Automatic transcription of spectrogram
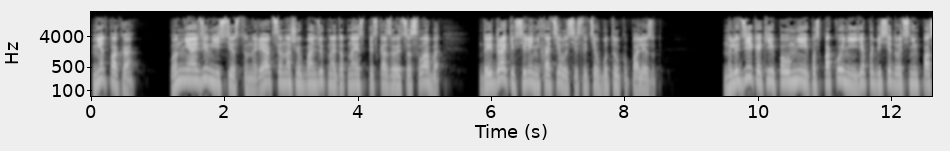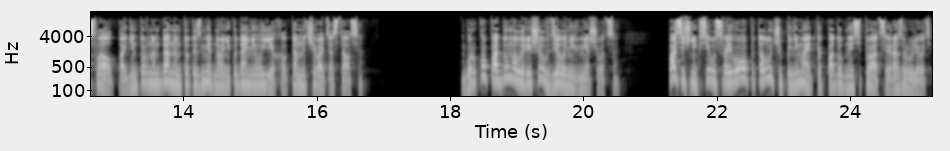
Нет пока. Он не один, естественно. Реакция наших бандюк на этот наезд предсказывается слабо. Да и драки в селе не хотелось, если те в бутылку полезут. Но людей, какие поумнее и поспокойнее, я побеседовать с ним послал. По агентурным данным, тот из Медного никуда не уехал, там ночевать остался. Бурко подумал и решил в дело не вмешиваться. Пасечник в силу своего опыта лучше понимает, как подобные ситуации разруливать.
